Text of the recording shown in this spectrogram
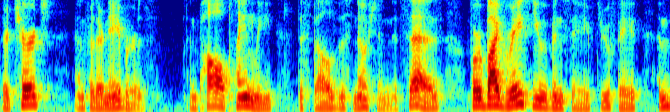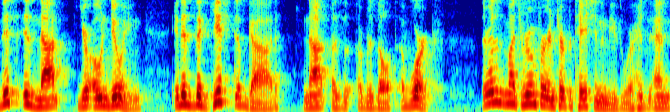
their church, and for their neighbors. And Paul plainly dispels this notion. It says, For by grace you have been saved through faith, and this is not your own doing. It is the gift of God, not as a result of works. There isn't much room for interpretation in these words, and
